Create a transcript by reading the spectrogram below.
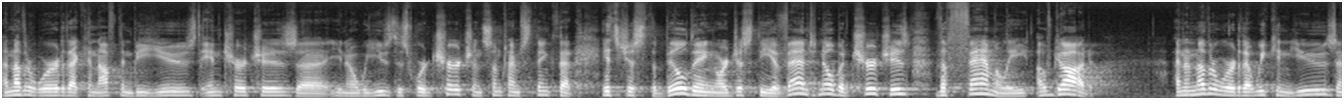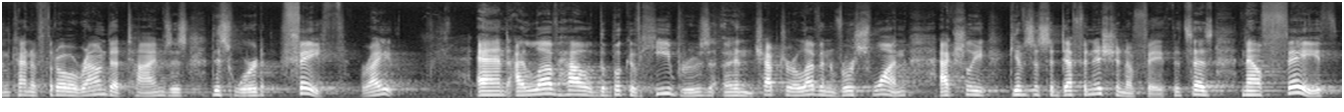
Another word that can often be used in churches, uh, you know, we use this word church and sometimes think that it's just the building or just the event. No, but church is the family of God. And another word that we can use and kind of throw around at times is this word faith, right? And I love how the book of Hebrews in chapter 11, verse 1, actually gives us a definition of faith. It says, Now faith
